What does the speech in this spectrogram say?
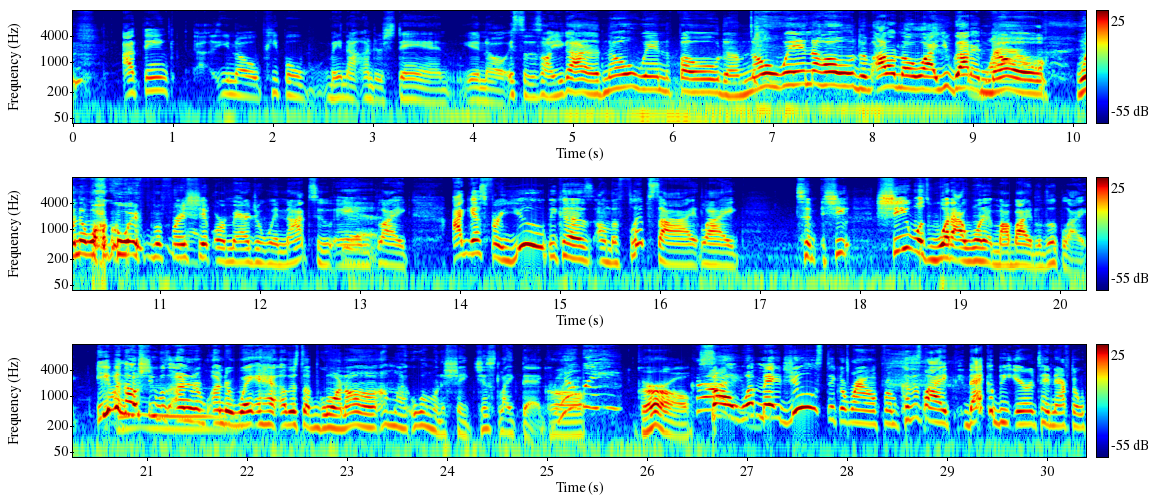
I think, you know, people may not understand, you know, it's a song, you gotta know when to fold them, know when to hold them. I don't know why. You gotta know when to walk away from a friendship or marriage or when not to. And Yeah. like, I guess for you, because on the flip side, like, to she she was what I wanted my body to look like. Even though she was under underweight and had other stuff going on, I'm like, oh, I want to shake just like that, girl. Really? Girl. Girl. So what made you stick around from? Because it's like that could be irritating after. Or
